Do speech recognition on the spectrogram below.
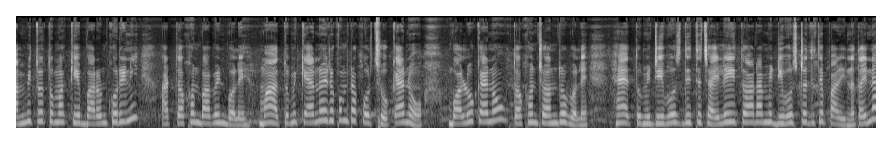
আমি তো তোমাকে বারণ করিনি। আর তখন বাবিন বলে, মা, তুমি কেন এরকমটা করছ? কেন? বলো কেন? তখন চন্দ্র বলে হ্যাঁ তুমি ডিভোর্স দিতে চাইলেই তো আর আমি ডিভোর্সটা দিতে পারি না, তাই না?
